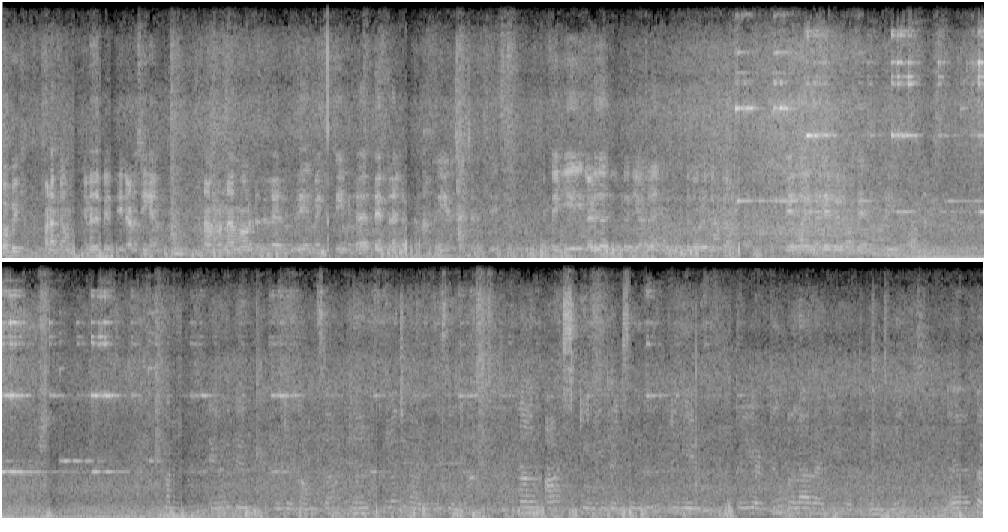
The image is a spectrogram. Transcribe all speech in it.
தம்பி வணக்கம். எனது பேர் தி. ரணசிங்கன் நான் மன்னா மாவட்டத்தில் இருந்து மெக்ஸ் டீமில் தேர்ட் ரேங்க் எடுத்தேன் த்ரீ இயர்ஸ் வச்சிருக்கு இன்றைக்கி லலிதா ஜுவல்லரியால் எனக்கு கூப்பிட்டு கௌரவிச்சிருக்காங்க இதே மாதிரி நிறைய பேர் வந்து இந்த மாதிரி நன்றி வணக்கம் எனது பேர் டாக்டர் கம்சா நான் கிளிநொச்சி மாவட்டத்தை சேர்ந்தேன் நான் ஆர்ட்ஸ் டீமை தெரிவு செய்து த்ரீ த்ரீ எடுத்து முதலாவது ரேங்கை எடுத்துக் கொள்கிறேன் அஹ் பல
